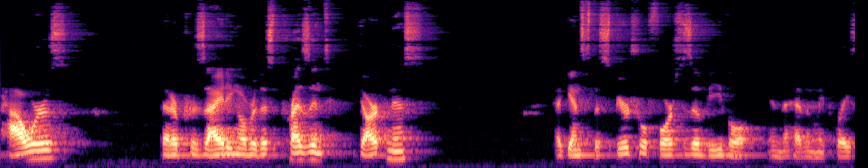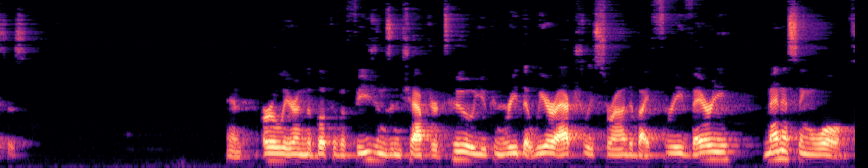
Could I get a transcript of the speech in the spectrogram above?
powers that are presiding over this present darkness, against the spiritual forces of evil in the heavenly places." And earlier in the book of Ephesians, in chapter 2, you can read that we are actually surrounded by three very menacing wolves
